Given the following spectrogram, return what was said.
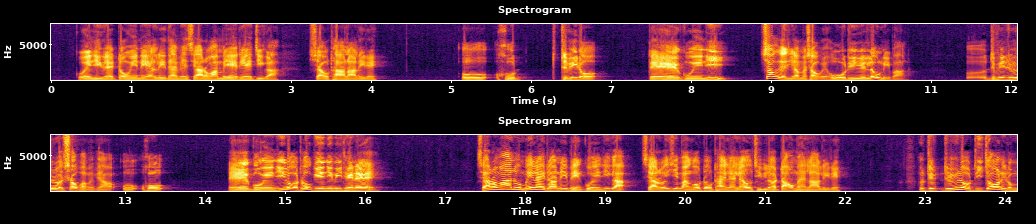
။ကိုရင်ကြီးလည်းတုံရင်နေတဲ့လေတံဖြင့်ဆရာတော်ကမရေတည်းကြည့်ကရှောက်ထားလာလေတယ်။အိုဟိုတပည့်တော်တဲကိုရင်ကြီး ရှောက်ရကြီးကမရှောက်ပဲဟိုဒီလုံနေပါလားတပီတပီတော့ရှောက်ပါမယ်ဗျာဟိုဟိုအဲကိုရင်ကြီးတော့အထုပ်ပြင်းနေမိထင်တယ်ဆရာတော်မအဲ့လိုမိတ်လိုက်တာနေပင်ကိုရင်ကြီးကဆရာတော်ကြီးရှိမှငုတ်တုတ်ထိုင်းလဲလက်အုပ်ချပြီးတော့တောင်းပန်လာလေတယ်ဒီဒီတော့ဒီကြောင်းနေတော့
